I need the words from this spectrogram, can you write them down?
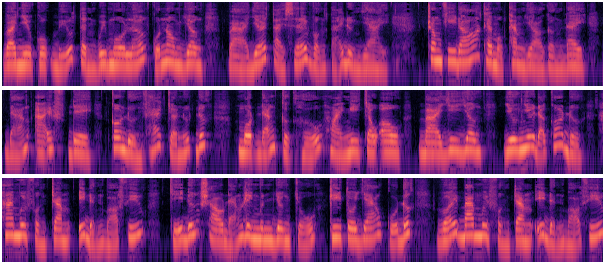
và nhiều cuộc biểu tình quy mô lớn của nông dân và giới tài xế vận tải đường dài. Trong khi đó, theo một thăm dò gần đây, đảng AFD, con đường khác cho nước Đức, một đảng cực hữu hoài nghi châu Âu, bà Di Dân, dường như đã có được 20% ý định bỏ phiếu, chỉ đứng sau đảng Liên minh Dân Chủ, Kitô giáo của Đức với 30% ý định bỏ phiếu.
